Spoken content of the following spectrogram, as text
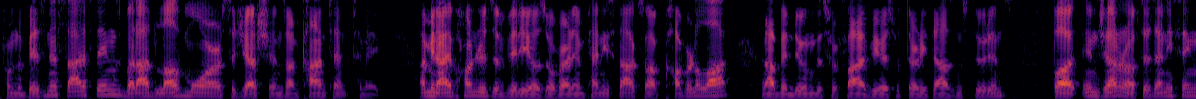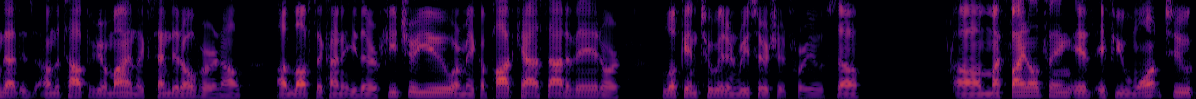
from the business side of things, but I'd love more suggestions on content to make. I mean, I have hundreds of videos over at In Penny Stock, so I've covered a lot, and I've been doing this for five years with thirty thousand students. But in general, if there's anything that is on the top of your mind, like send it over, and I'll I'd love to kind of either feature you or make a podcast out of it or look into it and research it for you. So. Um, my final thing is if you want to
